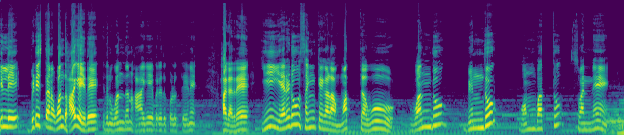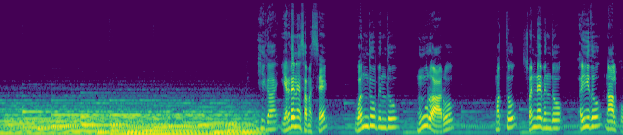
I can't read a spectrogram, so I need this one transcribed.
ಇಲ್ಲಿ ಬಿಡಿ ಸ್ಥಾನ ಒಂದು ಹಾಗೆ ಇದೆ. ಇದನ್ನು ಒಂದನ್ನು ಹಾಗೆ ಬರೆದುಕೊಳ್ಳುತ್ತೇನೆ. ಹಾಗಾದರೆ ಈ ಎರಡೂ ಸಂಖ್ಯೆಗಳ ಮೊತ್ತವು ಒಂದು ಬಿಂದು ಒಂಬತ್ತು ಸೊನ್ನೆ. ಈಗ ಎರಡನೇ ಸಮಸ್ಯೆ ಒಂದು ಬಿಂದು ಮೂರು ಆರು ಮತ್ತು ಸೊನ್ನೆ ಬಿಂದು ಐದು ನಾಲ್ಕು.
